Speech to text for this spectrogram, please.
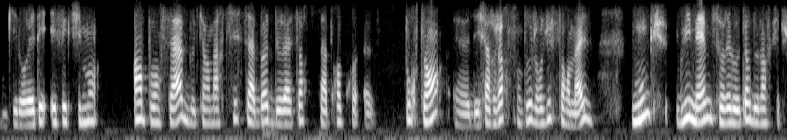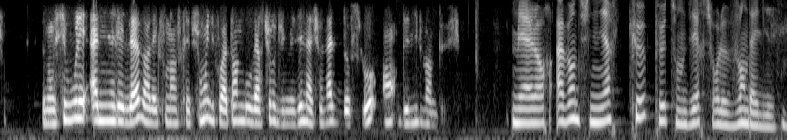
Donc il aurait été effectivement impensable qu'un artiste sabote de la sorte sa propre œuvre. Pourtant, euh, des chargeurs sont aujourd'hui formels. Munch lui-même serait l'auteur de l'inscription. Donc si vous voulez admirer l'œuvre avec son inscription, il faut attendre l'ouverture du musée national d'Oslo en 2022. Mais alors, avant de finir, que peut-on dire sur le vandalisme?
